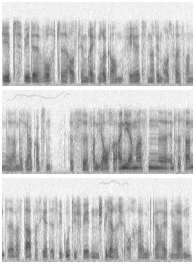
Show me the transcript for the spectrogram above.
jedwede Wucht aus dem rechten Rückraum fehlt, nach dem Ausfall von Anders Jakobsen. Das äh, fand ich auch einigermaßen äh, interessant, äh, was da passiert ist, wie gut die Schweden spielerisch auch mitgehalten haben.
